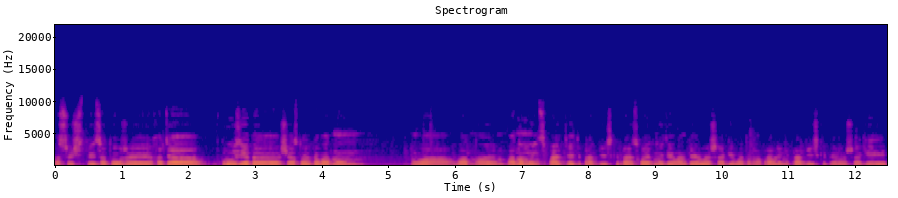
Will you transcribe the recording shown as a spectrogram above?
осуществится тоже. Хотя в Грузии это сейчас только в одном, ну, в, одной, в одном муниципалитете практически происходит. Мы делаем первые шаги в этом направлении, практически первые шаги. И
